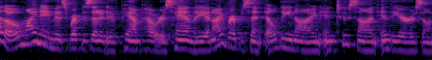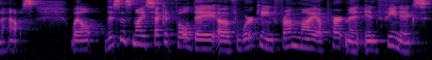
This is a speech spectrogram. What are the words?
Hello, my name is Representative Pam Powers Hannley, and I represent LD9 in Tucson in the Arizona House. Well, this is my second full day of working from my apartment in Phoenix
